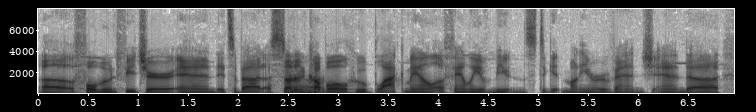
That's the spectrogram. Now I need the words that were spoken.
uh, a full moon feature, and it's about a Southern Ah. couple who blackmail a family of mutants to get money and revenge. And uh,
